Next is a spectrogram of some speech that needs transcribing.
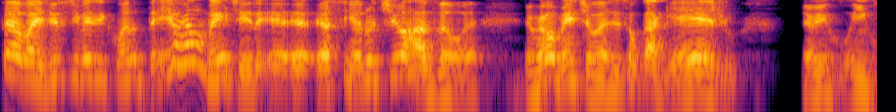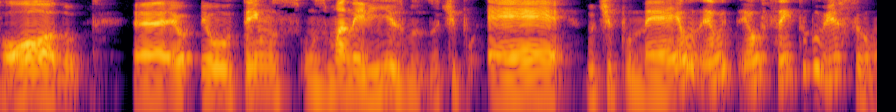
Não, mas isso de vez em quando tem. Eu realmente, ele, eu, assim, eu não tiro a razão. Né? Eu realmente, eu, às vezes eu gaguejo, eu enrolo, é, eu, eu tenho uns, uns maneirismos do tipo é, do tipo né. Eu, eu, eu sei tudo isso.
